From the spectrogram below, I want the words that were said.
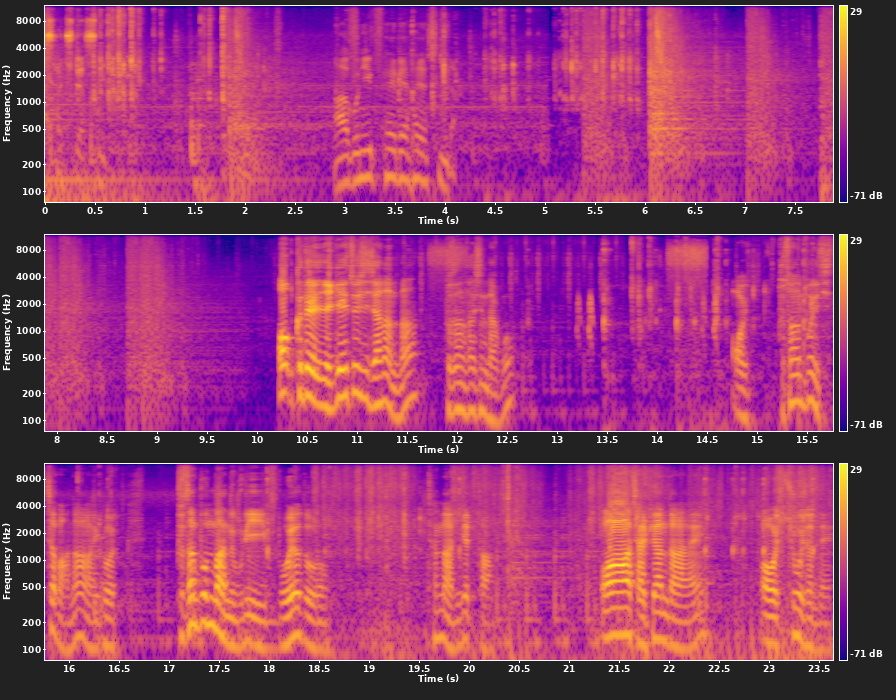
설치되었습니다. 아군이 패배하였습니다. 어 그때 얘기해 주시지 않았나? 부산 사신다고? 어 부산 분이 진짜 많아. 이거 부산 분만 우리 모여도 장난 아니겠다. 와 잘 피한다. 잉? 어 죽으셨네.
